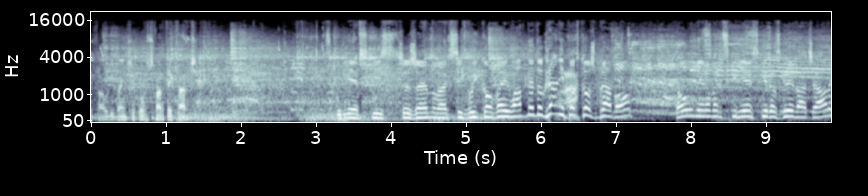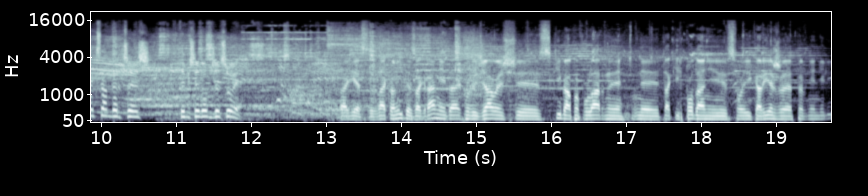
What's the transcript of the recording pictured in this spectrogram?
przy fauli Libańczyków w czwartej kwarcie. Skibniewski z krzyżem w akcji dwójkowej. Ładne dogranie pod kosz, brawo. To umie Robert Skibniewski rozgrywać, a Aleksander Czyż w tym się dobrze czuje. Tak jest, znakomite zagranie. Tak jak powiedziałeś, e, Skiba popularny e, takich podań w swojej karierze pewnie nie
